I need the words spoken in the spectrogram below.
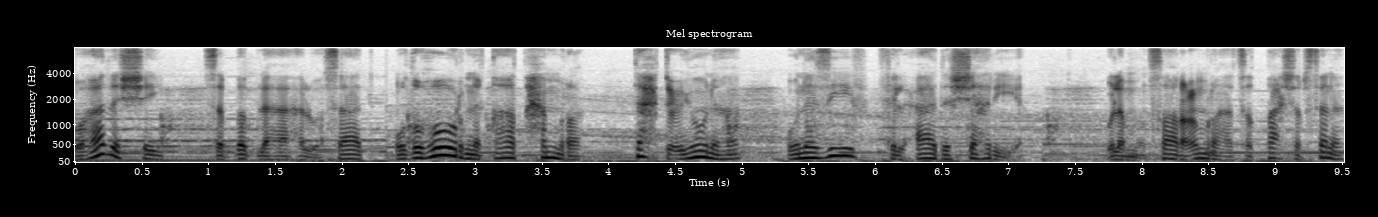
وهذا الشيء سبب لها هلوسات وظهور نقاط حمراء تحت عيونها ونزيف في العادة الشهرية. ولما صار عمرها 16 سنة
